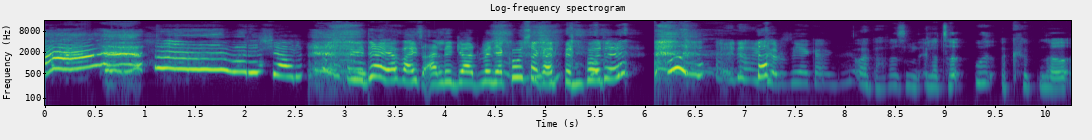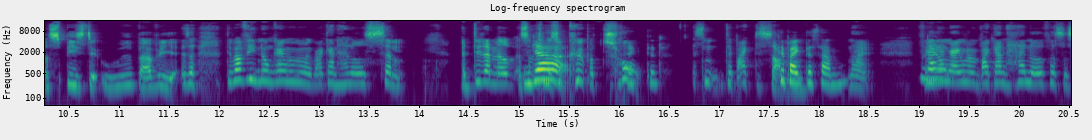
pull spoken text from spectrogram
Ah, hvor er det sjovt. Okay, det har jeg faktisk aldrig gjort, men jeg kunne så godt finde på det. Ej, det har jeg gjort flere gange. Og jeg bare var sådan, eller taget ud og købt noget og spist det ude, bare fordi, altså, det var fordi nogle gange, vil man bare gerne have noget selv. Og det der med, altså, hvis Ja, man så køber to, Rigtigt. sådan, det er bare ikke det samme. Det er bare ikke det samme. Nej. Fordi Nej. nogle gange vil man bare gerne have noget for sig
